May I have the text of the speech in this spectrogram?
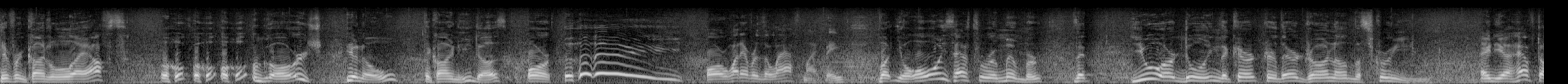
different kinds of laughs. Oh, oh, oh, oh, gosh, you know, the kind he does. Or, or whatever the laugh might be. But you always have to remember that you are doing the character they're drawing on the screen. And you have to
